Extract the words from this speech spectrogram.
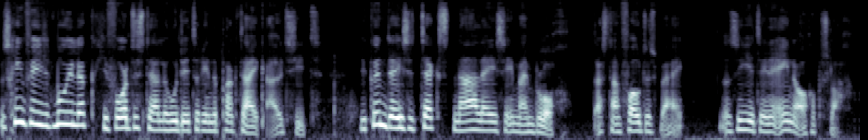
Misschien vind je het moeilijk je voor te stellen hoe dit er in de praktijk uitziet. Je kunt deze tekst nalezen in mijn blog. Daar staan foto's bij. Dan zie je het in één oogopslag.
